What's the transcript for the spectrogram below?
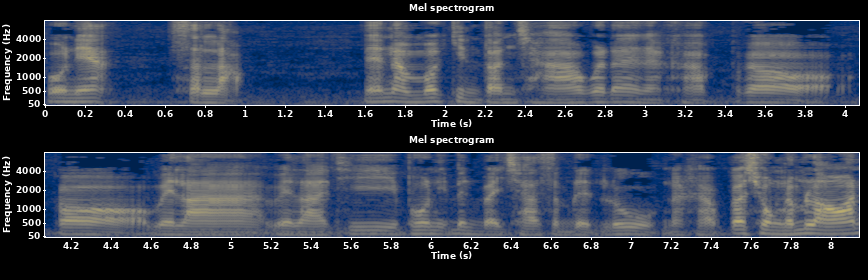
พวกเนี้ยสลับ แนะนำว่ากินตอนเช้าก็ได้นะครับ ก็ก็เวลาเวลาที่พวกนี้เป็นใบชาสำเร็จรูปนะครับ ก็ชงน้ำร้อน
